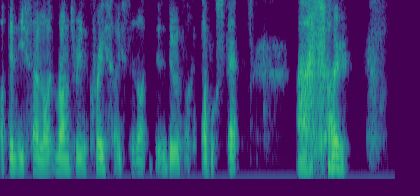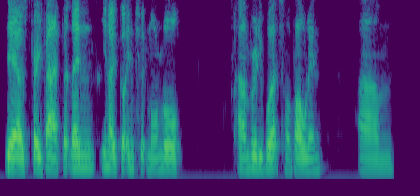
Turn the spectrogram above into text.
I didn't used to like run through the crease. I used to like do like a double step. Uh, so yeah, it was pretty bad. But then you know got into it more and more. Um, really worked on my bowling, um,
